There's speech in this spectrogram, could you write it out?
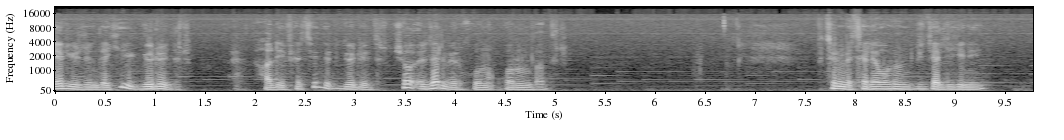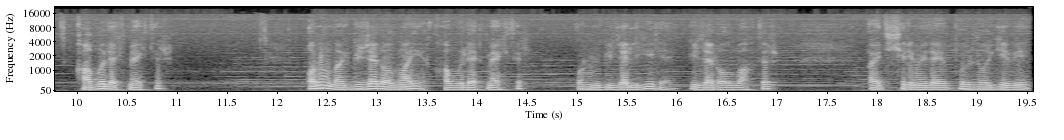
yeryüzündeki gülüdür. Halifesidir, gülüdür. Çok özel bir konu- konumdadır. Bütün mesele onun güzelliğini kabul etmektir. Onunla güzel olmayı kabul etmektir. Onun güzelliğiyle güzel olmaktır. Ayet-i Kerime'de buyurduğu gibi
